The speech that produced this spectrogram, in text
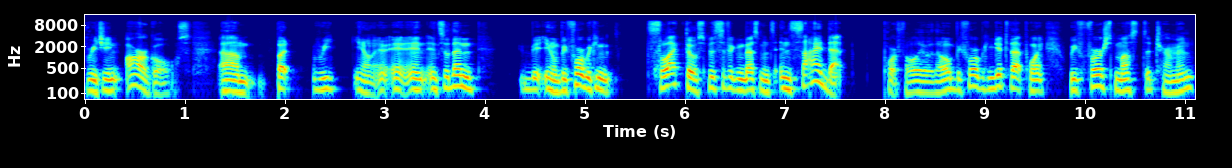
reaching our goals um, but we you know and, and so then you know before we can select those specific investments inside that portfolio, though, before we can get to that point, we first must determine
